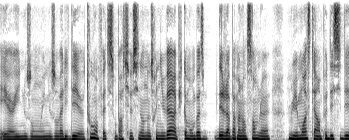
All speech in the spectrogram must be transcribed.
Et ils nous ont, ils nous ont validé tout. En fait, ils sont partis aussi dans notre univers. Et puis, comme on bosse déjà pas mal ensemble, euh, lui et moi, c'était un peu décidé.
